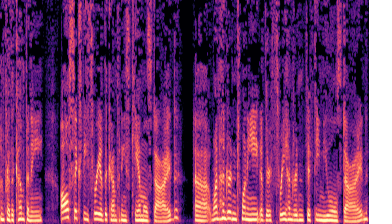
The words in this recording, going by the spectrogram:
and for the company, all 63 of the company's camels died. Uh, 128 of their 350 mules died.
